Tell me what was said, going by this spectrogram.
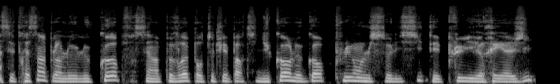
c'est très simple. Hein. Le, le, corps, c'est un peu vrai pour toutes les parties du corps. Le corps, plus on le sollicite et plus il réagit.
